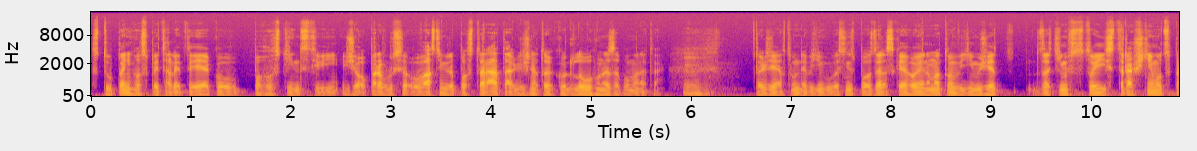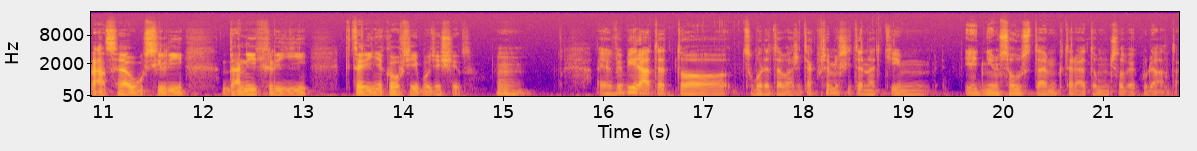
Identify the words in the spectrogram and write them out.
stupeň hospitality, jako pohostinství, že opravdu se o vás někdo postará tak, že na to jako dlouho nezapomenete. Hmm. Takže já v tom nevidím vůbec nic pozerského, jenom na tom vidím, že zatím stojí strašně moc práce a úsilí daných lidí, který někoho chtějí potěšit. Hmm. A jak vybíráte to, co budete vařit? Jak přemýšlíte nad tím jedním soustem, které tomu člověku dáte?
